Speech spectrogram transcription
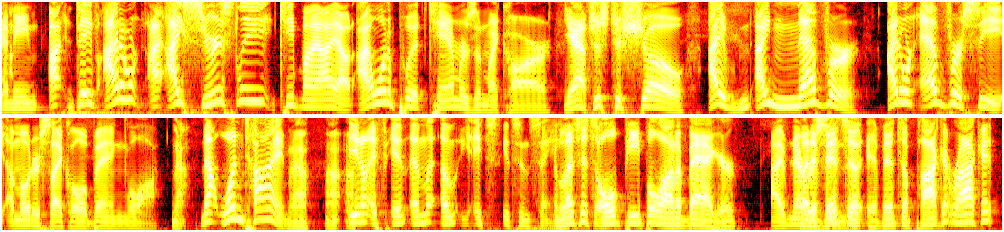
I mean, I, Dave, I don't. I, I seriously keep my eye out. I want to put cameras in my car. Yes. just to show. I I never. I don't ever see a motorcycle obeying the law. No. not one time. No, uh-uh. You know, if in, um, it's it's insane. unless it's old people on a bagger. I've never. But if it's that. a if it's a pocket rocket,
